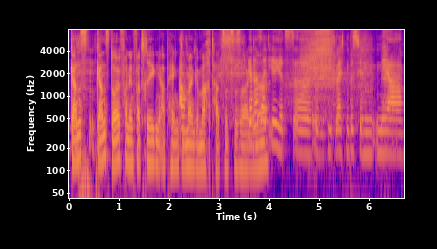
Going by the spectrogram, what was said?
ganz, ganz doll von den Verträgen abhängt, die man gemacht hat, sozusagen. Ja, da ne? seid ihr jetzt äh, irgendwie vielleicht ein bisschen mehr.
